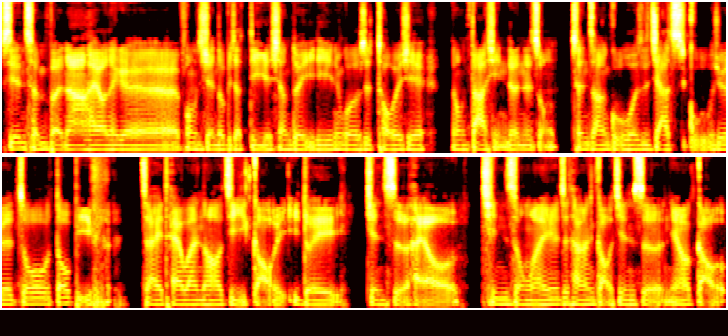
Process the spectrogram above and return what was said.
时间成本啊，还有那个风险都比较低，相对低如果是投一些那种大型的那种成长股或者是价值股，我觉得都都比 在台湾然后自己搞一堆建设还要轻松啊。因为在台湾搞建设，你要搞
